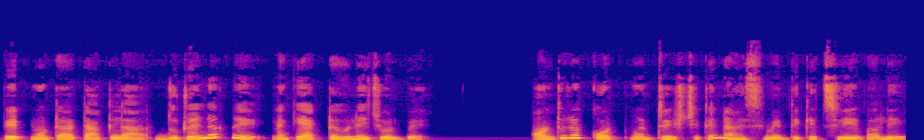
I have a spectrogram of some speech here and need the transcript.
পেট মোটা, টাকলা, দুটোই লাগবে নাকি একটা হলেই চলবে? অন্তরা কটমট দৃষ্টিতে নাসিমের দিকে চেয়ে বলে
